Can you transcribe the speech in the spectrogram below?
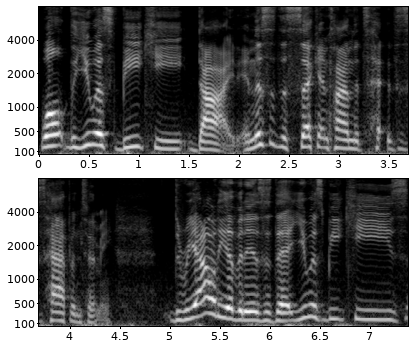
Well, the USB key died, and this is the second time that this has happened to me. The reality of it is, is that USB keys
